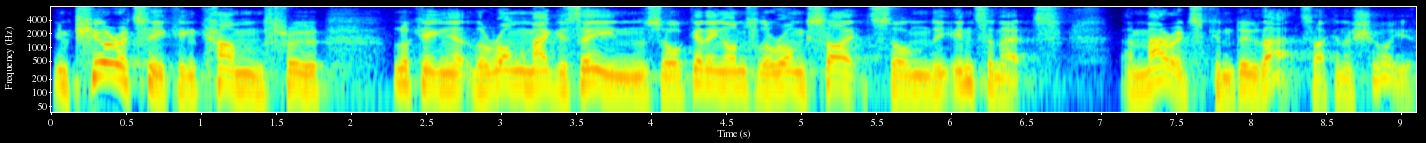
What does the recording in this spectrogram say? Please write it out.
Impurity can come through looking at the wrong magazines or getting onto the wrong sites on the internet. And marriage can do that, I can assure you.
